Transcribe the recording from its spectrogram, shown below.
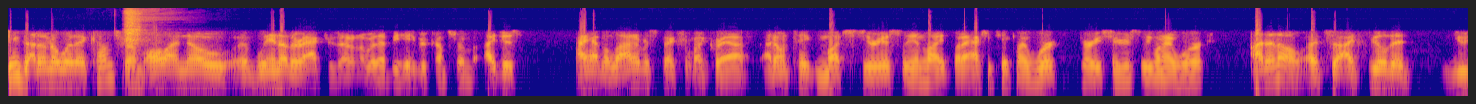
geez, I don't know where that comes from. All I know uh, in other actors, I don't know where that behavior comes from. I just, I have a lot of respect for my craft. I don't take much seriously in life, but I actually take my work very seriously when I work. I don't know. It's, uh, I feel that you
